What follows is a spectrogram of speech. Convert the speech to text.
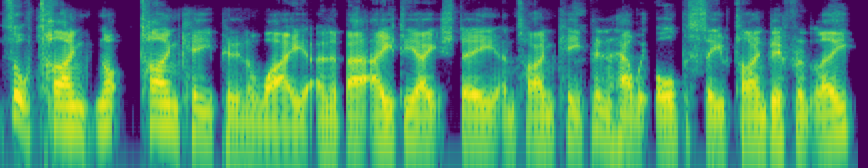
sort of time, not timekeeping in a way, and about ADHD and timekeeping and how we all perceive time differently.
